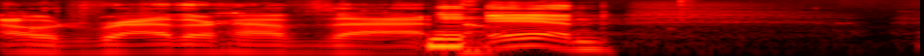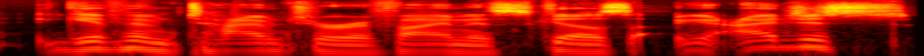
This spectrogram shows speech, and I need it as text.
I would rather have that Yeah. and give him time to refine his skills. I just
